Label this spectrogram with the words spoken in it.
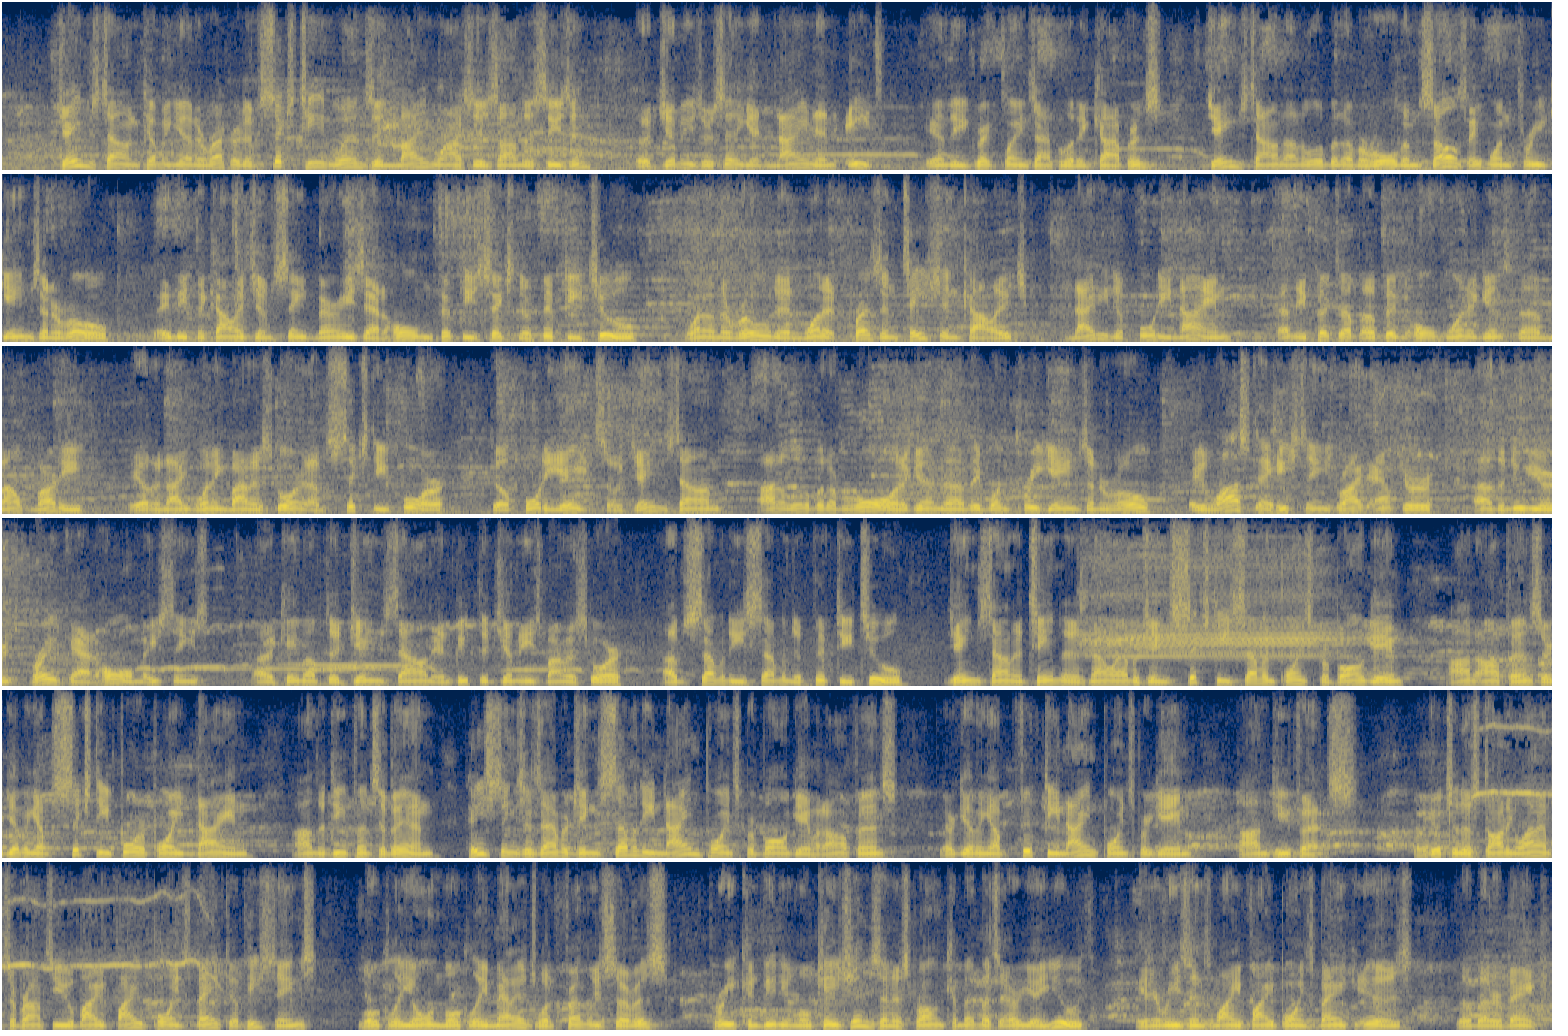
Jamestown coming in a record of 16 wins and 9 losses on the season. The Jimmies are sitting at 9 and 8 in the Great Plains Athletic Conference. Jamestown on a little bit of a roll themselves. They've won three games in a row. They beat the College of St. Mary's at home 56 to 52. One on the road and one at Presentation College 90 to 49. And they picked up a big home win against uh, Mount Marty the other night, winning by the score of 64 to 48. So Jamestown on a little bit of a roll. And again, uh, they've won three games in a row. They lost to Hastings right after uh, the New Year's break at home. Hastings uh, came up to Jamestown and beat the Jimmies by the score of 77 to 52. Jamestown, a team that is now averaging 67 points per ball game on offense. They're giving up 64.9 on the defensive end. Hastings is averaging 79 points per ball game on offense. They're giving up 59 points per game on defense. We'll get to the starting lineups. Are brought to you by Five Points Bank of Hastings, locally owned, locally managed with friendly service, three convenient locations, and a strong commitment to area youth. Any reasons why Five Points Bank is the better bank.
